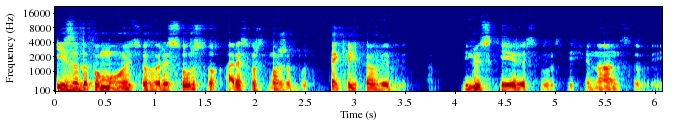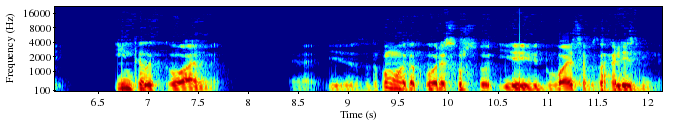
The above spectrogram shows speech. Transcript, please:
і за допомогою цього ресурсу, а ресурс може бути декілька видів: там, і людський ресурс, і фінансовий, і інтелектуальний. Е, І за допомогою такого ресурсу і відбуваються взагалі зміни.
